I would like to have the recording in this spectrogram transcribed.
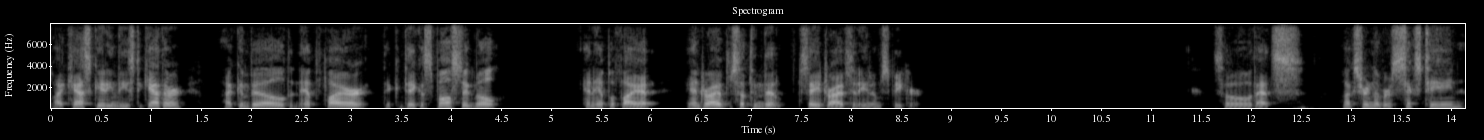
By cascading these together, I can build an amplifier that can take a small signal and amplify it and drive something that, say, drives an 8 ohm speaker. So that's lecture number 16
